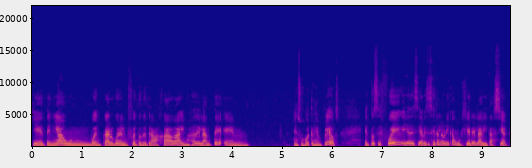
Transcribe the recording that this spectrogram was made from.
que tenía un buen cargo en el bufete donde trabajaba y más adelante en, en sus otros empleos. Entonces fue, ella decía, a veces era la única mujer en la habitación.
